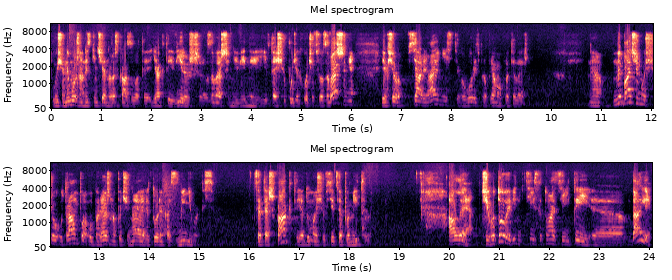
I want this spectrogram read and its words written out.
Тому що не можна нескінченно розказувати, як ти віриш в завершення війни і в те, що Путін хоче цього завершення, якщо вся реальність говорить про прямо протилежне. Е, Ми бачимо, що у Трампа обережно починає риторика змінюватися. Це теж факт. Я думаю, що всі це помітили. Але чи готовий він в цій ситуації йти е, далі?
